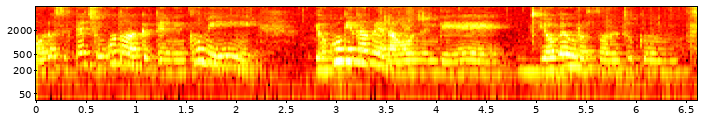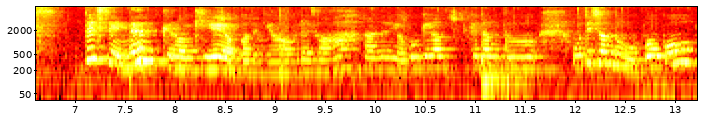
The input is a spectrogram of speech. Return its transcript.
어렸을 때 중고등학교 때는 꿈이 여고괴담에 나오는 게 여배우로서는 조금 뜰 수 있는 그런 기회였거든요. 그래서 아 나는 여고괴담도 오디션도 못 보고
